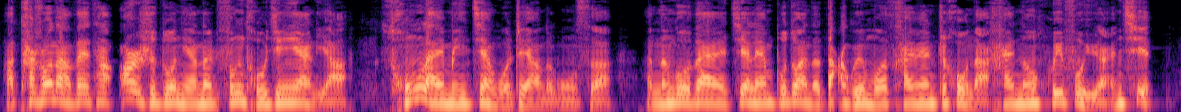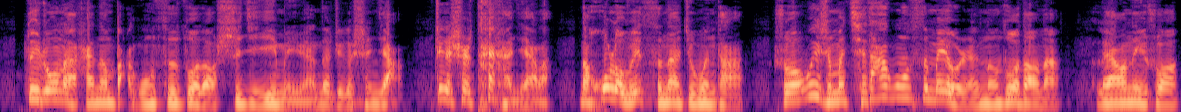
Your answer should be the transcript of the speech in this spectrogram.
啊。他说呢，在他二十多年的风投经验里啊，从来没见过这样的公司啊。能够在接连不断的大规模裁员之后呢，还能恢复元气，最终呢还能把公司做到十几亿美元的这个身价，这个事儿太罕见了。那霍洛维茨呢就问他说：“为什么其他公司没有人能做到呢？”莱昂内说：“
